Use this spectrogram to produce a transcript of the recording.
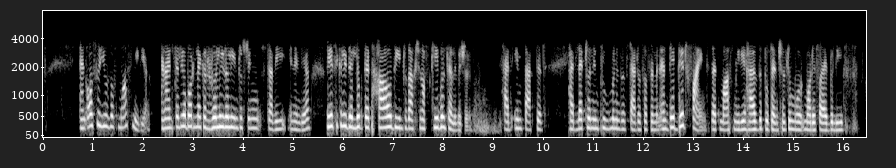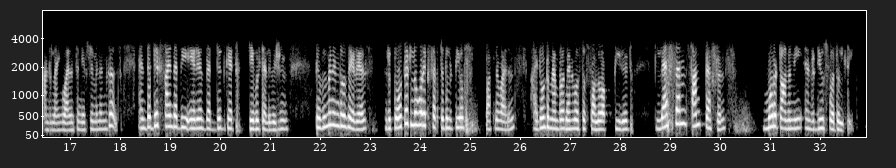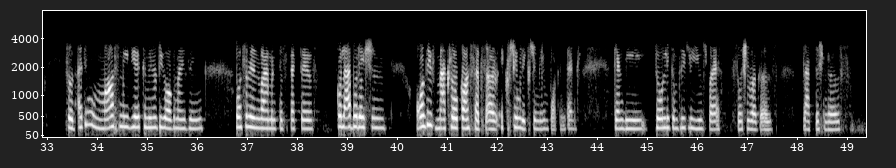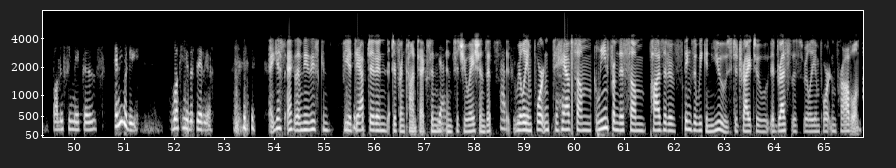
And also use of mass media. And I'll tell you about like a really, really interesting study in India. Basically, they looked at how the introduction of cable television had impacted had led to an improvement in the status of women. And they did find that mass media has the potential to mo- modify beliefs underlying violence against women and girls. And they did find that the areas that did get cable television, the women in those areas reported lower acceptability of partner violence. I don't remember when was the follow up period. Less than son preference, more autonomy, and reduced fertility. So I think mass media, community organizing, personal environment perspective, collaboration, all these macro concepts are extremely, extremely important and can be totally, completely used by social workers, practitioners, policymakers, anybody working in this area. yes, I mean, these can be adapted in different contexts and, yes. and situations. It's Absolutely. really important to have some glean from this some positive things that we can use to try to address this really important problem.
